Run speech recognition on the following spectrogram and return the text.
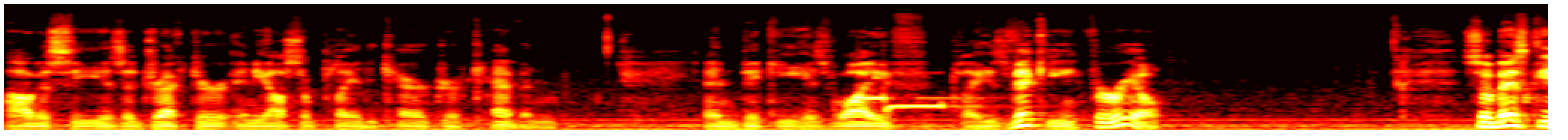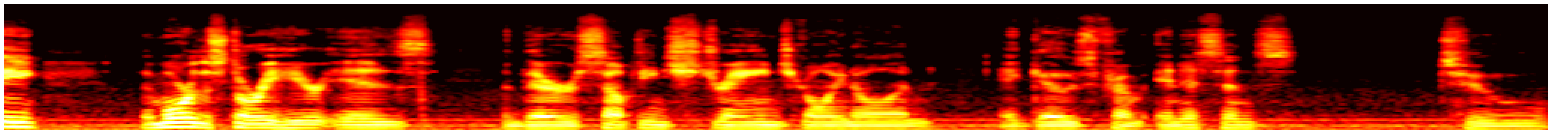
obviously, is a director, and he also played the character of Kevin. And Vickie, his wife, plays Vickie for real. So basically, the more of the story here is there's something strange going on. It goes from innocence to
